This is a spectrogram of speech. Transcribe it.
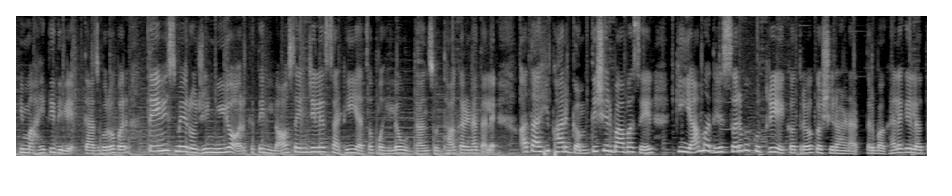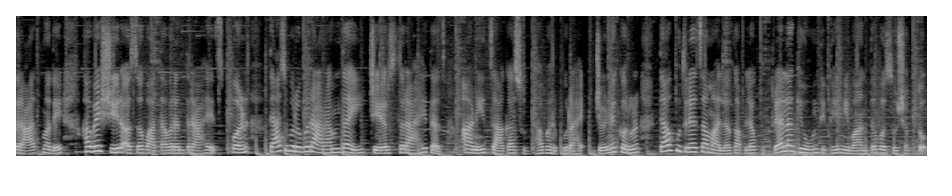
ही माहिती दिली. आहे त्याचबरोबर तेवीस मे रोजी न्यूयॉर्क ते लॉस एंजेलिससाठी याचं पहिलं उड्डाणसुद्धा करण्यात आलं आहे आता ही फार गमतीशीर बाब असेल की यामध्ये सर्व कुत्री एकत्र कशी राहणार? तर बघा बघायला गेलं तर आतमध्ये हवेशीर असं वातावरण तर आहेच पण त्याचबरोबर आरामदायी चेअर्स तर आहेतच आणि जागा सुद्धा भरपूर आहे. जेणेकरून त्या कुत्र्याचा मालक आपल्या कुत्र्याला घेऊन तिथे निवांत बसू शकतो.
